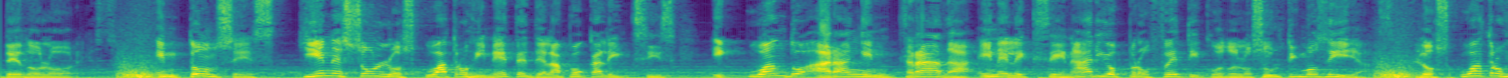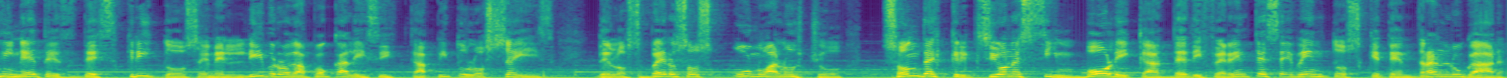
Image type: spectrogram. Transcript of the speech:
de dolores. Entonces, ¿quiénes son los cuatro jinetes del Apocalipsis y cuándo harán entrada en el escenario profético de los últimos días? Los cuatro jinetes descritos en el libro de Apocalipsis capítulo 6 de los versos 1 al 8 son descripciones simbólicas de diferentes eventos que tendrán lugar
